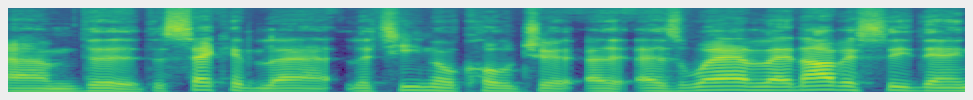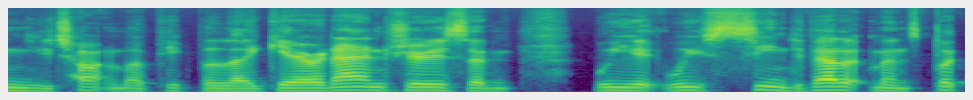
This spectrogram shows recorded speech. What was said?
Um, the the second La- Latino uh, as well, and obviously then you're talking about people like Erin Andrews, and we we've seen developments, but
